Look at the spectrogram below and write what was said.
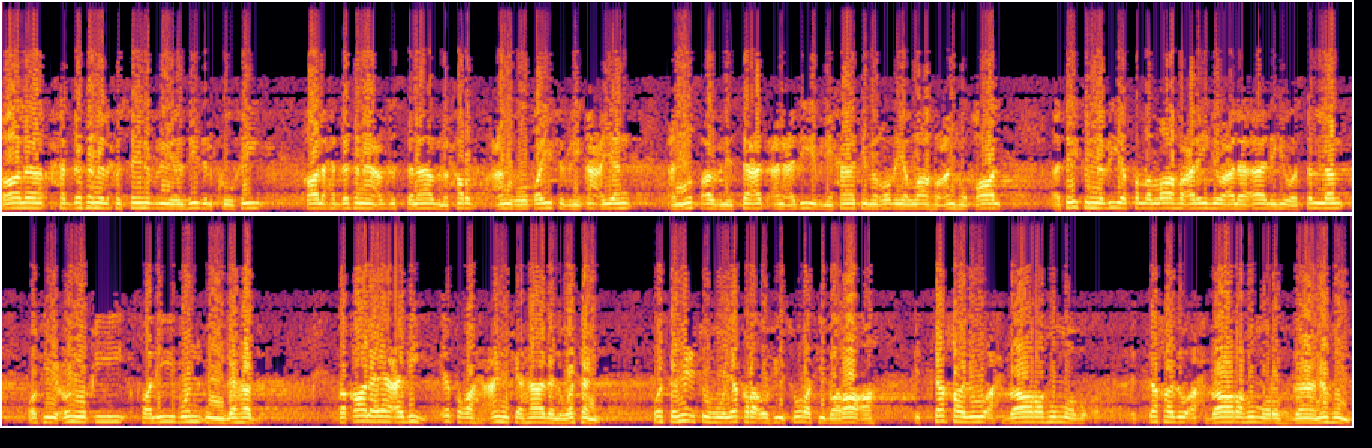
قال حدثنا الحسين بن يزيد الكوفي قال حدثنا عبد السلام بن حرب عن غطيف بن أعين عن مصعب بن سعد عن عدي بن حاتم رضي الله عنه قال أتيت النبي صلى الله عليه وعلى آله وسلم وفي عنقي صليب من ذهب. فقال يا عدي اطرح عنك هذا الوثن. وسمعته يقرأ في سورة براءة اتخذوا أحبارهم و... اتخذوا أحبارهم ورهبانهم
